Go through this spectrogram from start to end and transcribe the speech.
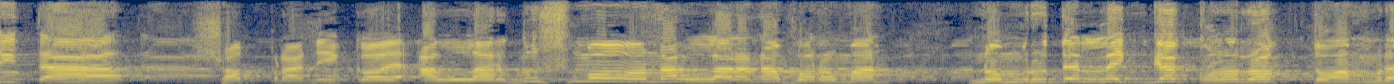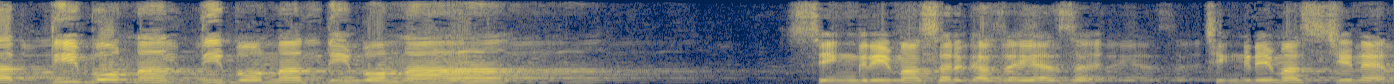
দিতা। সব প্রাণী কয়, আল্লাহর দুশ্মন, আল্লাহর না ফরমান নমরুদের লাইগা, কোন রক্ত আমরা দিব না দিব না দিব না। চিংড়ি মাছের কাছে গেছে। চিংড়ি মাছ চিনেন?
